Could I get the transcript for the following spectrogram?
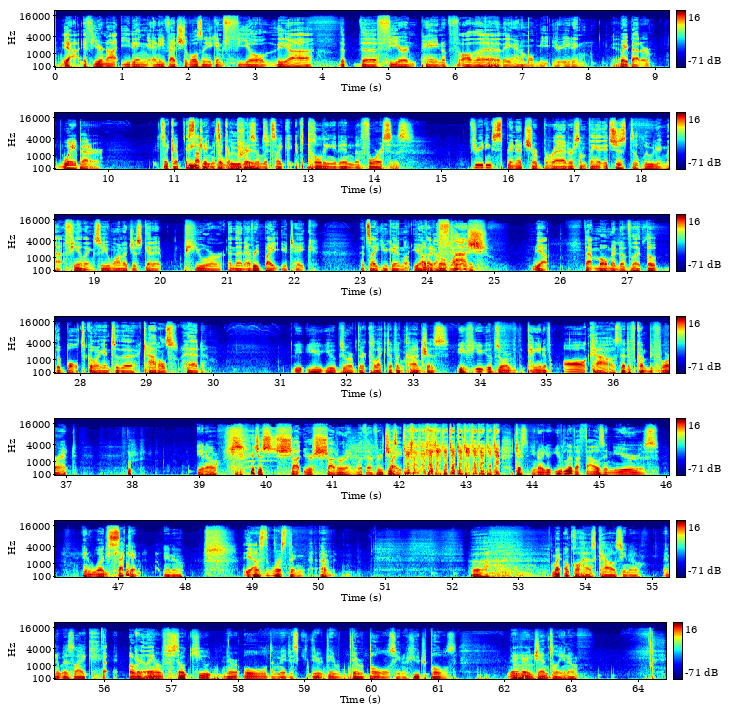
Yeah, if you're not eating any vegetables and you can feel the uh, the the fear and pain of all the the animal meat you're eating, Yeah. way better. Way better. It's like a It's beacon. It's like a prism. It's like it's pulling it in the forces. If you're eating spinach or bread or something, it's just diluting that feeling. So you want to just get it pure, and then every bite you take, it's like you can you have like a flash. Yeah, that moment of like the the bolt going into the cattle's head. You, you you absorb their collective unconscious. You, you absorb the pain of all cows that have come before it. You know, just shut. You're shuddering with every just bite. just you know, you, you live a thousand years in one second. You know. Yeah, That's the worst thing. I've, Ugh. my uncle has cows, you know, and it was like, Oh, really? They were so cute. They're old, and they just they they were they were bulls, you know, huge bulls. They were very Mhm. gentle, you know.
